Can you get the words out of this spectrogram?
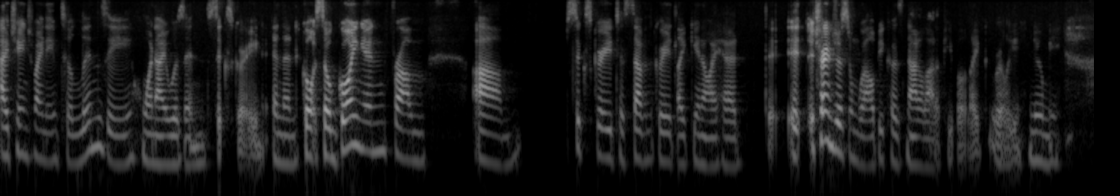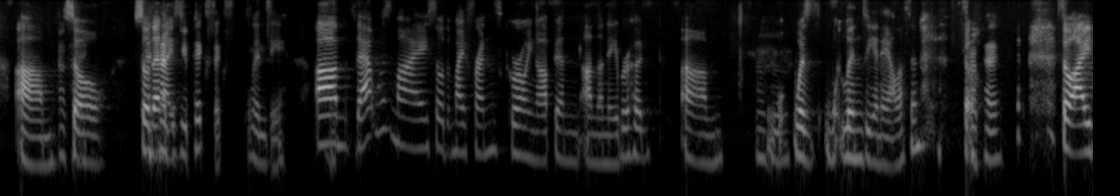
I changed my name to Lindsey when I was in sixth grade. And then go, so going in from um, sixth grade to seventh grade, like, you know, I had, it, it transitioned well because not a lot of people like really knew me. Um, okay. So, so and then I, did you pick six, Lindsey? Um, that was my, so the, my friends growing up in, on the neighborhood, um, mm-hmm. was Lindsay and Allison. so okay. So I,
